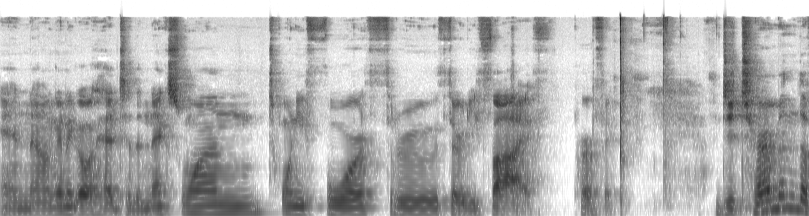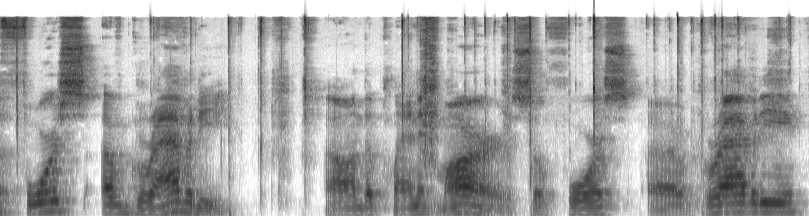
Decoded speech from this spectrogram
And now I'm going to go ahead to the next one, 24 through 35. Perfect. Determine the force of gravity on the planet Mars. So force of gravity.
